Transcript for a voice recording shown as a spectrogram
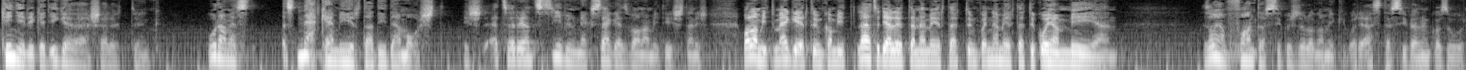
kinyílik egy igevers előttünk. Uram, ezt, ezt nekem írtad ide most. És egyszerűen szívünknek szegez valamit Isten is. Valamit megértünk, amit lehet, hogy előtte nem értettünk, vagy nem értettük olyan mélyen. Ez olyan fantasztikus dolog, amikor ezt teszi velünk az Úr.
